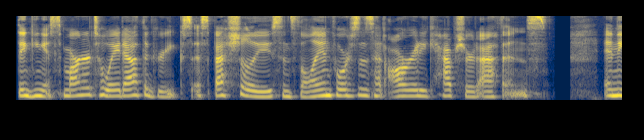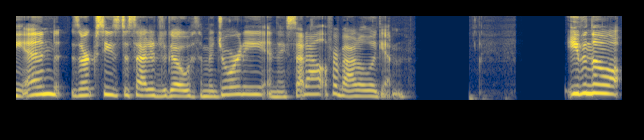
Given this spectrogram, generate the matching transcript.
thinking it smarter to wait out the Greeks, especially since the land forces had already captured Athens. In the end, Xerxes decided to go with the majority and they set out for battle again. Even though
